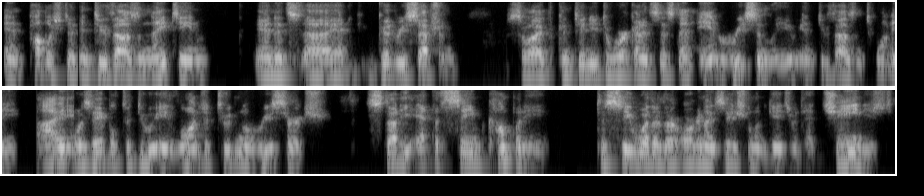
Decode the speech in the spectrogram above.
and published it in 2019, and it's uh, had good reception. So I've continued to work on it since then. And recently, in 2020, I was able to do a longitudinal research study at the same company to see whether their organizational engagement had changed.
